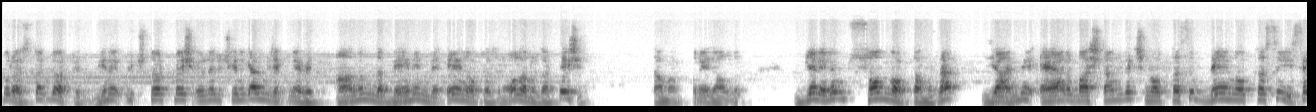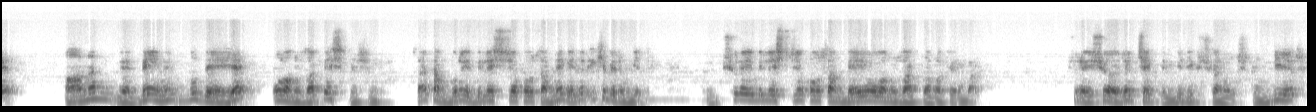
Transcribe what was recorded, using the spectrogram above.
Burası da 4 birim. Yine 3, 4, 5 özel üçgeni gelmeyecek mi? Evet. A'nın da B'nin de E noktasına olan uzaklığı eşit. Tamam. Burayı da aldık. Gelelim son noktamıza. Yani eğer başlangıç noktası D noktası ise A'nın ve B'nin bu D'ye olan uzaklığı eşitmiş. Şimdi zaten burayı birleştirecek olursam ne gelir? 2 birim gelir. Şurayı birleştirecek olursam B'ye olan uzaklığa bakıyorum bak. Şurayı şöyle çektim. Bir dik üçgen oluşturdum. 1,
